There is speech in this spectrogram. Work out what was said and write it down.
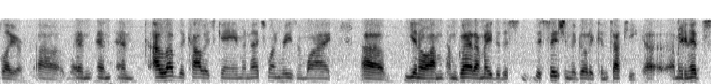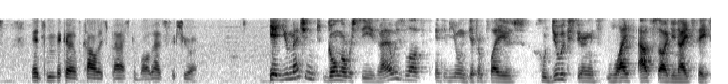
player, uh, and and and I love the college game, and that's one reason why. Uh, you know, I'm I'm glad I made the des- decision to go to Kentucky. Uh, I mean, it's it's mecca of college basketball, that's for sure. Yeah, you mentioned going overseas, and I always love interviewing different players who do experience life outside the United States.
